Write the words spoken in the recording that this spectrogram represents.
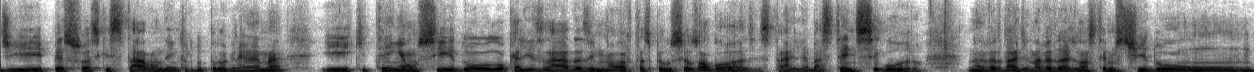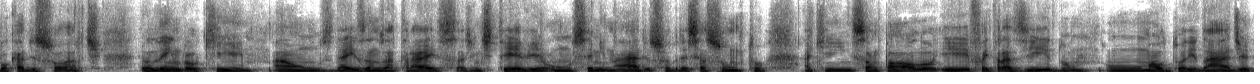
de pessoas que estavam dentro do programa e que tenham sido localizadas e mortas pelos seus algozes, tá? Ele é bastante seguro. Na verdade, na verdade, nós temos tido um, um bocado de sorte. Eu lembro que há uns 10 anos atrás a gente teve um seminário sobre esse assunto aqui em São Paulo e foi trazido uma autoridade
